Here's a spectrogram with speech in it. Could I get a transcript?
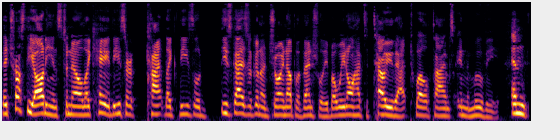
they trust the audience to know like hey these are kind like these will these guys are going to join up eventually but we don't have to tell you that 12 times in the movie And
